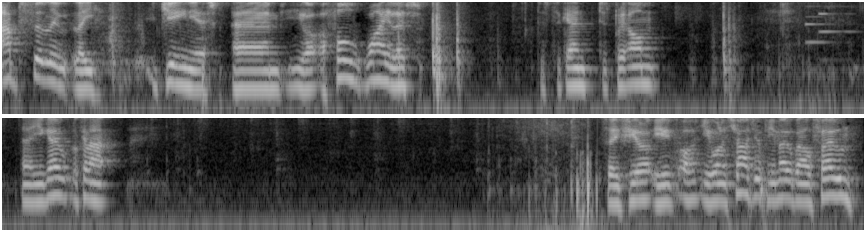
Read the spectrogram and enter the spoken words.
Absolutely genius. Um, you got a full wireless just again, just put it on. There you go. Look at that. So if you're, you you want to charge up your mobile phone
